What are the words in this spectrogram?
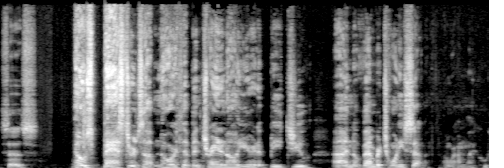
says, "Those bastards up north have been training all year to beat you uh, on November 27th." I'm like, Who,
